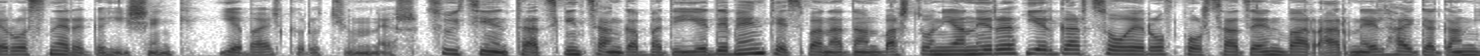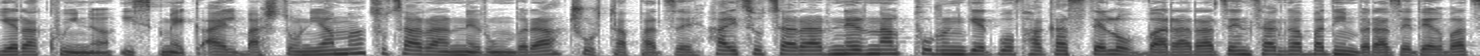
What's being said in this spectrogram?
հերոսները կհիշենք եւ այլ կրություններ։ Ցույցի ընթացքին ցանգաբադի յետևեն տեսփանադան Բաշտոնյաները երկար ցողերով փորձած են բար առնել հայկական երակույնը, իսկ մեկ այլ Բաշտոնյամը ցուցարարներուն վրա ճուրթապած է։ Հայ ցուցարարներն ալ փուրընկերով հակաստելով վարարած են ցանգաբադին վրա զետեղված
